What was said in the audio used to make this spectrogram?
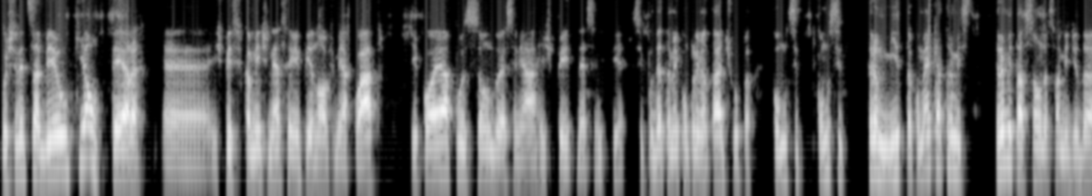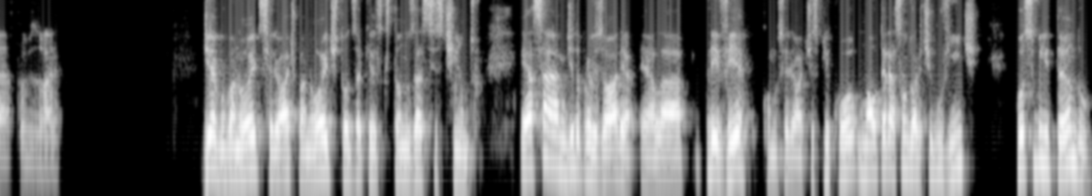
Gostaria de saber o que altera é, especificamente nessa MP 964 e qual é a posição do SNA a respeito dessa MP. Se puder também complementar, desculpa, como se, como se tramita, como é que é a tramitação dessa medida provisória? Diego, boa noite, Seriote, boa noite, todos aqueles que estão nos assistindo. Essa medida provisória, ela prevê, como o Seriote explicou, uma alteração do artigo 20, possibilitando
